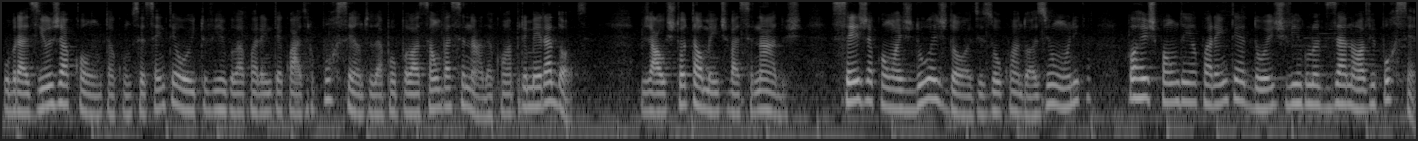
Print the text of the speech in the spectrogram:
O Brasil já conta com 68,44% da população vacinada com a primeira dose. Já os totalmente vacinados, seja com as duas doses ou com a dose única, correspondem a 42,19%.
